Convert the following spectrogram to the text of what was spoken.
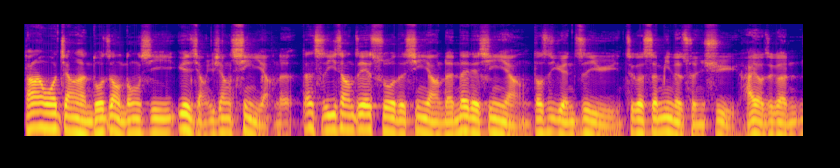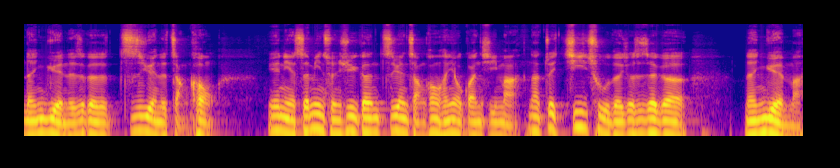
当然，我讲很多这种东西，越讲越像信仰了。但实际上，这些所有的信仰，人类的信仰，都是源自于这个生命的存续，还有这个能源的这个资源的掌控。因为你的生命存续跟资源掌控很有关系嘛。那最基础的就是这个能源嘛，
